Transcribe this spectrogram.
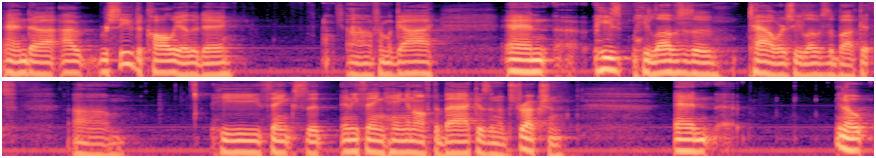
And uh, I received a call the other day uh, from a guy, and uh, he's he loves the towers. He loves the buckets. Um, he thinks that anything hanging off the back is an obstruction. And, you know,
